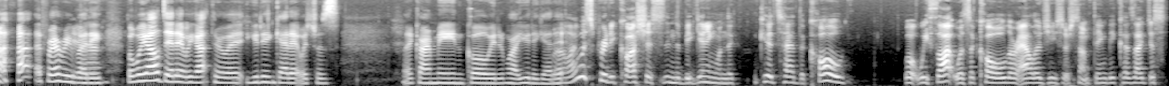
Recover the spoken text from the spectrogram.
for everybody. Yeah. but we all did it. We got through it. You didn't get it which was like our main goal. We didn't want you to get it. Well, I was pretty cautious in the beginning when the kids had the cold, what we thought was a cold or allergies or something, because I just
